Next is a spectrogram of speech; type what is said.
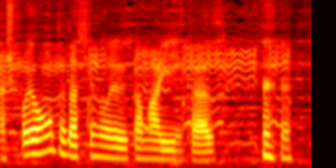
Acho que foi ontem eu tava assistindo eu e com a Maria em casa.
